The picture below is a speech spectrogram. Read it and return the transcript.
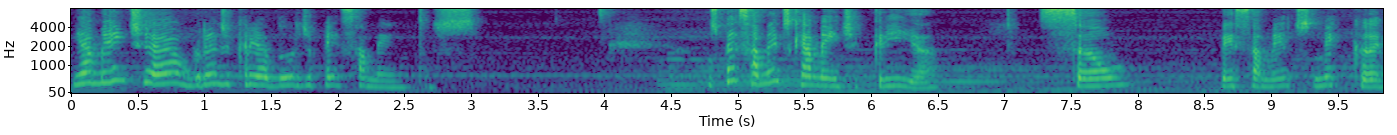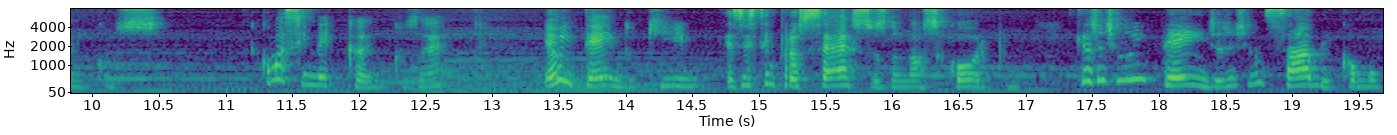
E a mente é o grande criador de pensamentos. Os pensamentos que a mente cria são pensamentos mecânicos. Como assim mecânicos, né? Eu entendo que existem processos no nosso corpo que a gente não entende, a gente não sabe como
